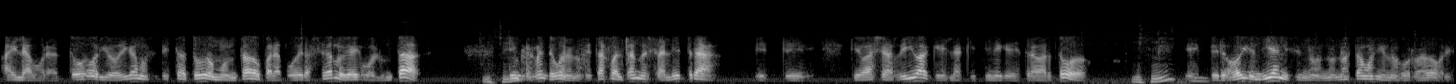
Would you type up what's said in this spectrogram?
hay laboratorio, digamos, está todo montado para poder hacerlo y hay voluntad. Simplemente, bueno, nos está faltando esa letra este, que vaya arriba, que es la que tiene que destrabar todo. Eh, pero hoy en día ni no, no, no estamos ni en los borradores,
